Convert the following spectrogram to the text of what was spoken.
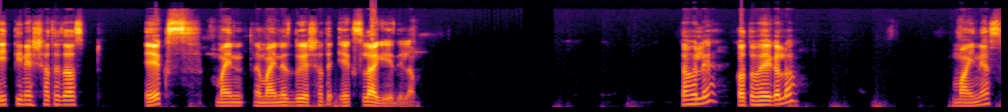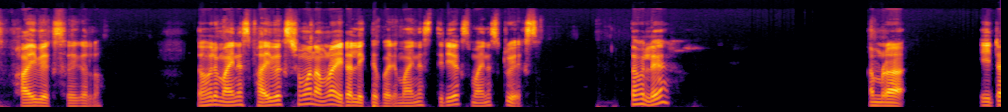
এই তিনের সাথে জাস্ট এক্স মাইনাস দুইয়ের সাথে এক্স লাগিয়ে দিলাম। তাহলে কত হয়ে গেল? মাইনাস ফাইভ এক্স হয়ে গেল। তাহলে মাইনাস ফাইভ এক্স সমান আমরা এটা লিখতে পারি minus three X minus two X তাহলে আমরা এটা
